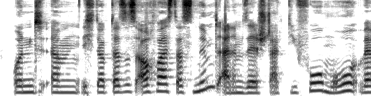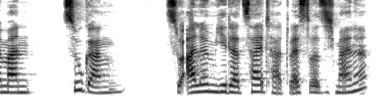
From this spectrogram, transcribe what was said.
Und ähm, ich glaube, das ist auch was, das nimmt einem sehr stark die FOMO, wenn man Zugang zu allem jederzeit hat. Weißt du, was ich meine?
